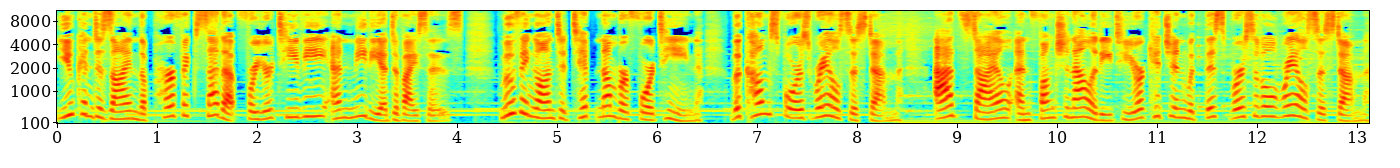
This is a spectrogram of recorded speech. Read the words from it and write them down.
you can design the perfect setup for your TV and media devices. Moving on to tip number 14, the Kungsfors rail system. Add style and functionality to your kitchen with this versatile rail system.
